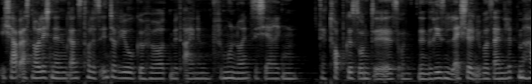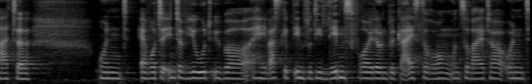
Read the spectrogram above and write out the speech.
Ich habe erst neulich ein ganz tolles Interview gehört mit einem 95-jährigen der top gesund ist und ein riesen Lächeln über seinen Lippen hatte. Und er wurde interviewt über, hey, was gibt ihm so die Lebensfreude und Begeisterung und so weiter. Und,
